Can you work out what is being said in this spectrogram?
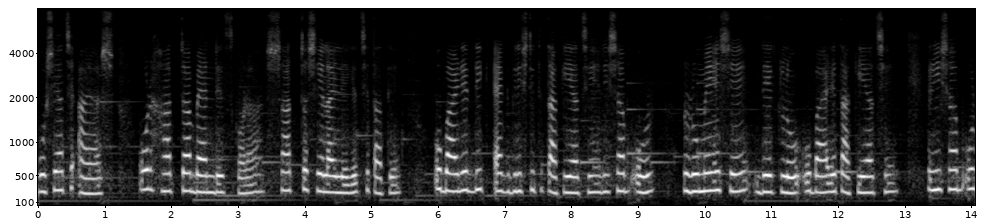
বসে আছে আয়াস। ওর হাতটা ব্যান্ডেজ করা, সাতটা সেলাই লেগেছে তাতে। ও বাইরের দিক এক দৃষ্টিতে তাকিয়ে আছে। ঋষাব ওর রুমে এসে দেখল, ও বাইরে তাকিয়ে আছে। ঋষাব ওর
